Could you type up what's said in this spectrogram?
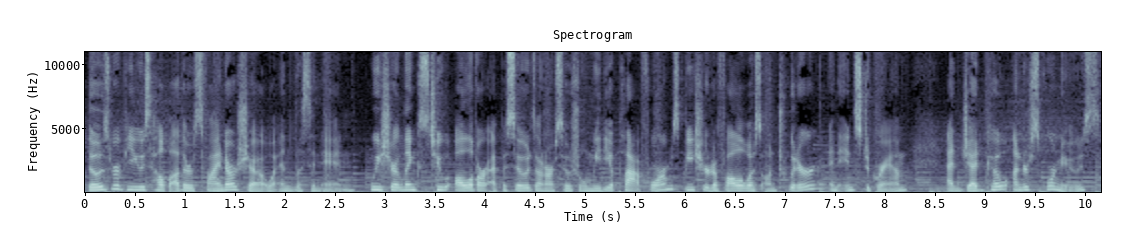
Those reviews help others find our show and listen in. We share links to all of our episodes on our social media platforms. Be sure to follow us on Twitter and Instagram at Jedco underscore news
